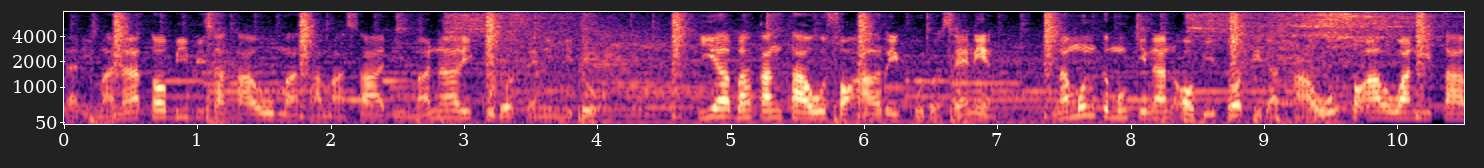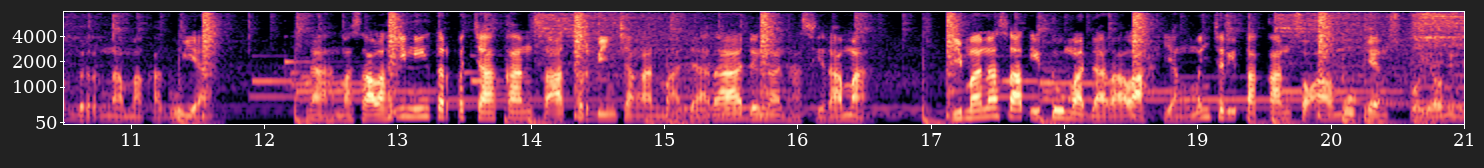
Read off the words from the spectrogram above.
dari mana Tobi bisa tahu masa-masa di mana Rikudo Senin hidup. Ia bahkan tahu soal Rikudo Senin, namun kemungkinan Obito tidak tahu soal wanita bernama Kaguya. Nah, masalah ini terpecahkan saat perbincangan Madara dengan Hashirama, di mana saat itu Madara lah yang menceritakan soal Mugen Tsukuyomi,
